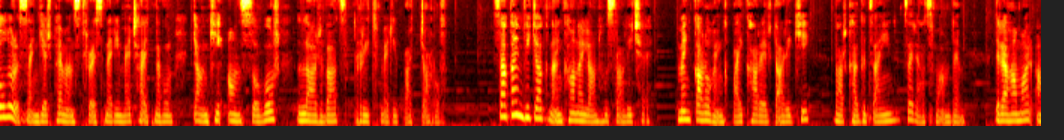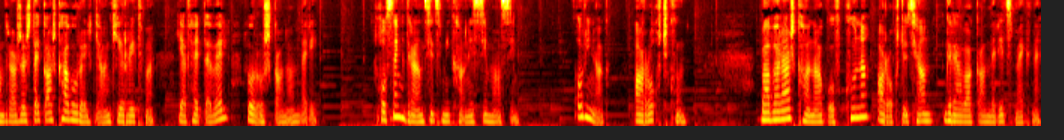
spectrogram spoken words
բոլորս են երբեմն սթրեսների մեջ հայտնվում կյանքի անսովոր լարված ռիթմերի պատճառով։ Սակայն վիճակն այնքան էլ անհուսալի չէ։ Մենք կարող ենք պայքարել տարիքի, վարքագծային ծերացման դեմ։ Դրա համար անհրաժեշտ է կարգավորել կյանքի ռիթմը եւ հետեւել որոշ կանոնների։ Խոսենք դրանցից մի քանիսի մասին։ Օրինակ, առողջ քուն։ Բավարար քանակով քունը առողջության գրավականներից մեկն է։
